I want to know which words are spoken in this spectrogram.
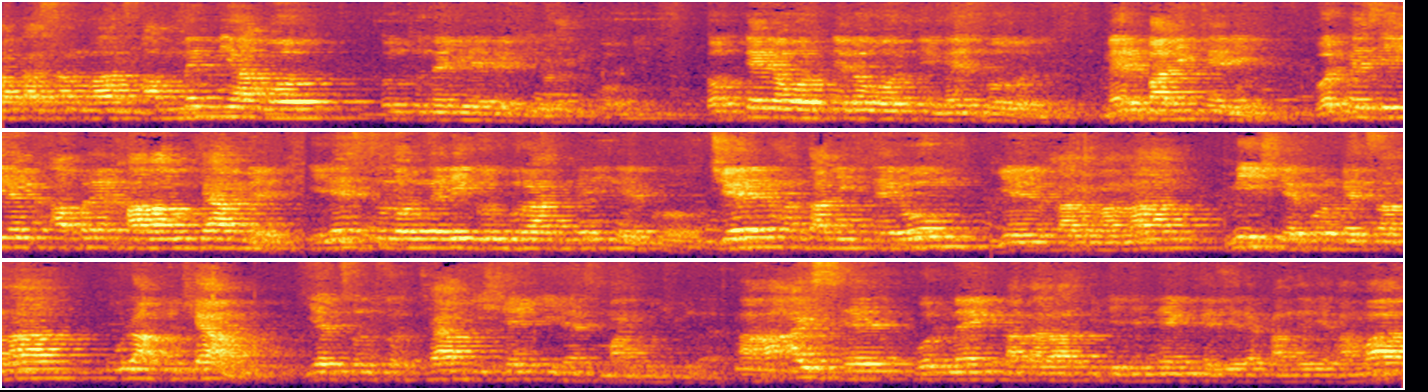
արտասանված ամեն մի աղոտ ընդունելի է Տիրոջի կողմից։ Թող Տերը օրհնելով օրհնի մեզ բոլորին, մեր բալիկներին, որպեսզի իրենք ապրեն խաղաղության մեջ, իրենց ծնողների գուրգուրանքների ներքո, ջերմ ընտանիքներում եւ կարողանան միշտ երբ որ մեծանան ուրախությամբ եւ ցնցությամբ իշեն իրենց մանկությունը։ Ահա այս է, որ մենք կատարած պիտի լինենք մեր երեխաների համար,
